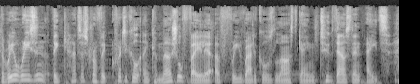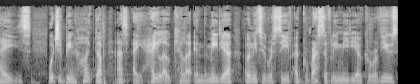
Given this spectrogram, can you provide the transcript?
The real reason? The catastrophic critical and commercial failure of Free Radical's last game, 2008's Haze, which had been hyped up as a Halo killer in the media, only to receive aggressively mediocre reviews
